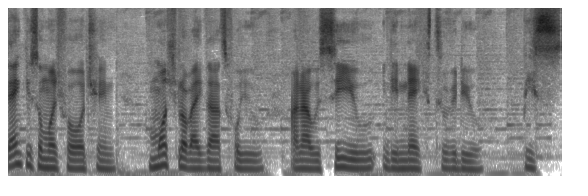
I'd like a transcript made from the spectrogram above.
Thank you so much for watching. Much love like that for you and I will see you in the next video. Peace.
